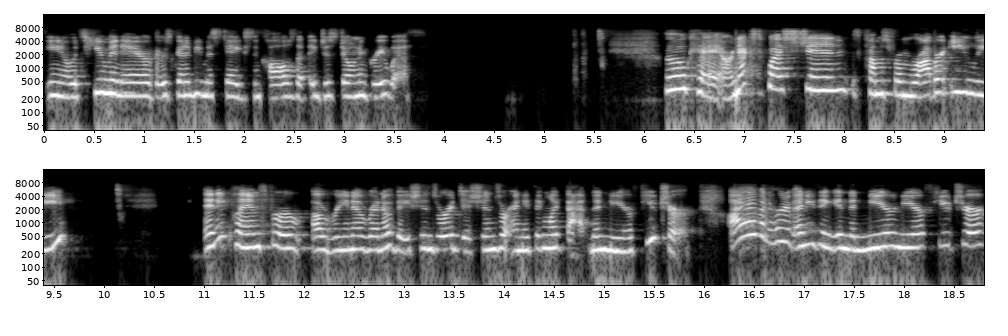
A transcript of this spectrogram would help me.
you know, it's human error. There's going to be mistakes and calls that they just don't agree with. Okay, our next question comes from Robert E. Lee. Any plans for arena renovations or additions or anything like that in the near future? I haven't heard of anything in the near, near future.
